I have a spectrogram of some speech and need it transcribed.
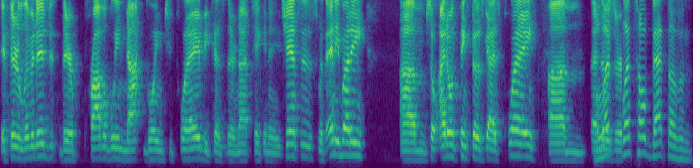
if they're limited, they're probably not going to play because they're not taking any chances with anybody. Um, so I don't think those guys play. Um, and Well, let's are let's hope that doesn't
